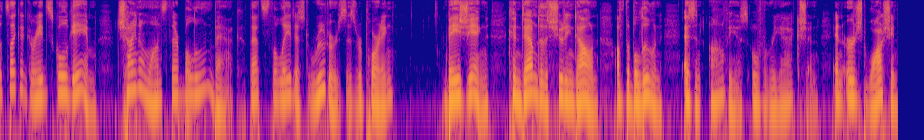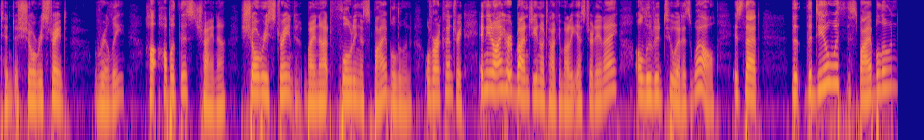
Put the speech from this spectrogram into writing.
it's like a grade school game. China wants their balloon back. That's the latest. Reuters is reporting Beijing condemned the shooting down of the balloon as an obvious overreaction and urged Washington to show restraint. Really? How, how about this, China? Show restraint by not floating a spy balloon over our country. And you know, I heard Bongino talking about it yesterday, and I alluded to it as well. Is that the the deal with the spy balloon?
